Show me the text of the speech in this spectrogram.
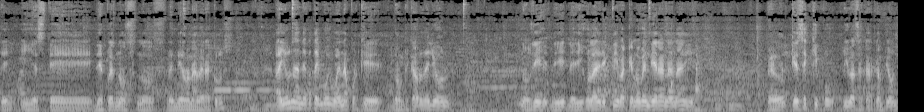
¿sí? Y este, después nos, nos vendieron a Veracruz. Hay una anécdota muy buena porque don Ricardo de León nos di- di- le dijo a la directiva que no vendieran a nadie, pero que ese equipo iba a sacar campeón.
